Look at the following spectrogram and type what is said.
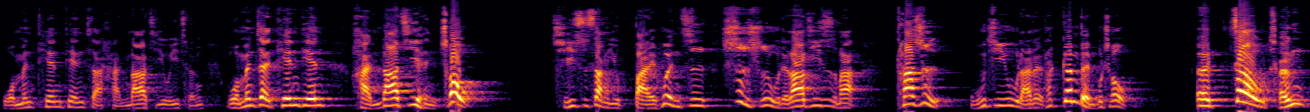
我们天天在喊垃圾围城，我们在天天喊垃圾很臭，其实上有百分之四十五的垃圾是什么？它是无机物来的，它根本不臭，而造成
